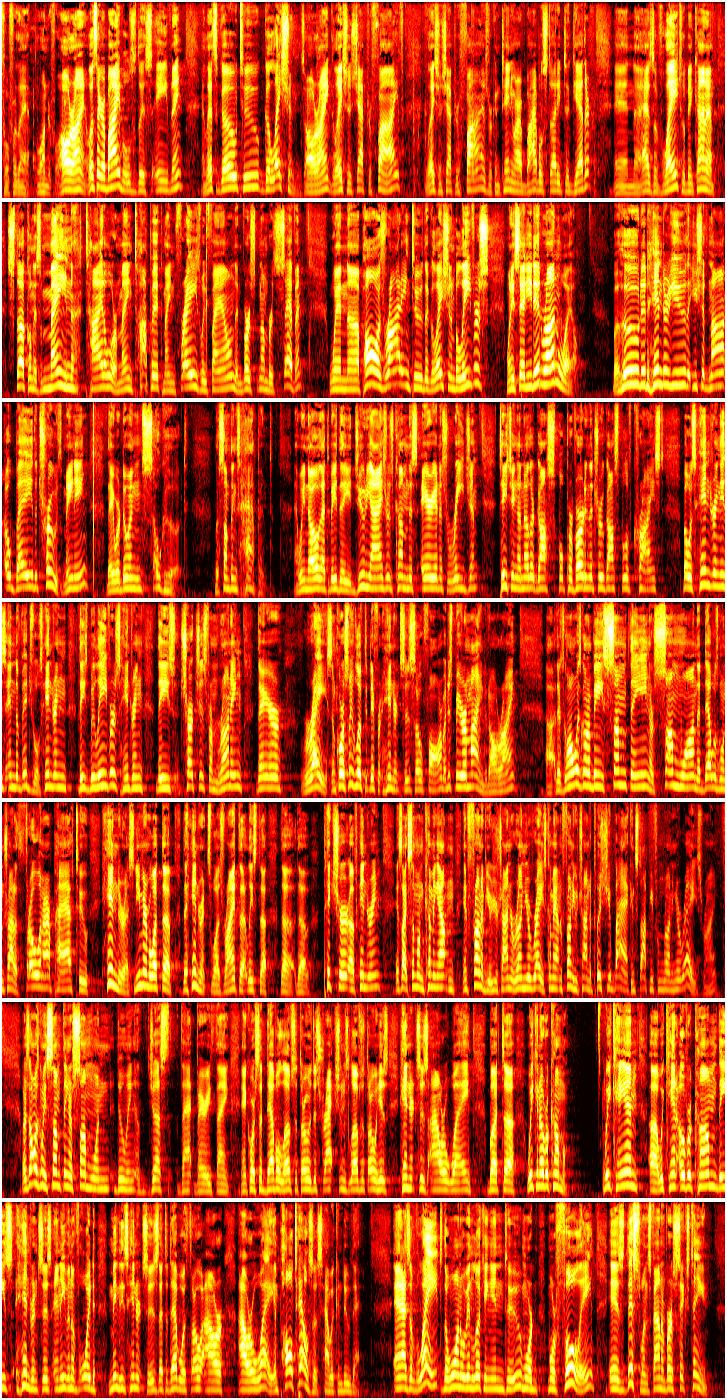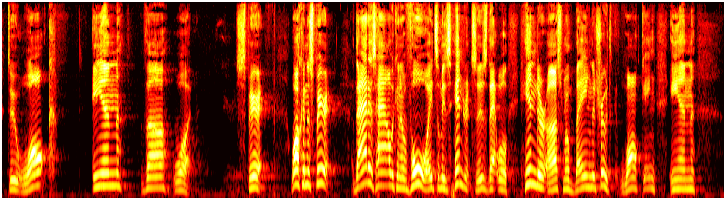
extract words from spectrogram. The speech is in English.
for that. Wonderful. All right, let's take our Bibles this evening and let's go to Galatians. All right, Galatians chapter 5. Galatians chapter 5, as we're continuing our Bible study together. And uh, as of late, we've been kind of stuck on this main title or main topic, main phrase we found in verse number 7 when uh, Paul is writing to the Galatian believers when he said, You did run well. But who did hinder you that you should not obey the truth? Meaning, they were doing so good, but something's happened. And we know that to be the Judaizers come in this area, in this region, teaching another gospel, perverting the true gospel of Christ, but was hindering these individuals, hindering these believers, hindering these churches from running their race. And of course, we've looked at different hindrances so far, but just be reminded, all right? Uh, there's always going to be something or someone the devil's going to try to throw in our path to hinder us. And you remember what the, the hindrance was, right? The, at least the, the, the picture of hindering. It's like someone coming out in, in front of you. You're trying to run your race, coming out in front of you, trying to push you back and stop you from running your race, right? There's always going to be something or someone doing just that very thing. And of course, the devil loves to throw his distractions, loves to throw his hindrances our way, but uh, we can overcome them we can, uh, we can overcome these hindrances and even avoid many of these hindrances that the devil would throw our, our way. And Paul tells us how we can do that. And as of late, the one we've been looking into more, more fully is this one. It's found in verse 16. To walk in the what? Spirit. Walk in the Spirit. That is how we can avoid some of these hindrances that will hinder us from obeying the truth, walking in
